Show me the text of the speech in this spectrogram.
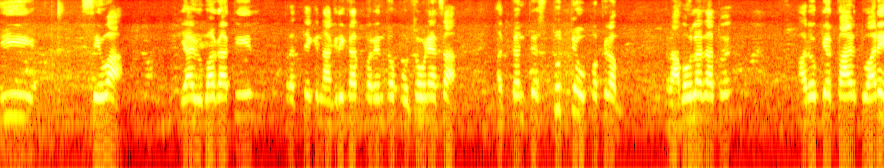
ही सेवा या विभागातील प्रत्येक नागरिकांपर्यंत पोहोचवण्याचा अत्यंत स्तुत्य उपक्रम राबवला जातोय. आरोग्य कार्डद्वारे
